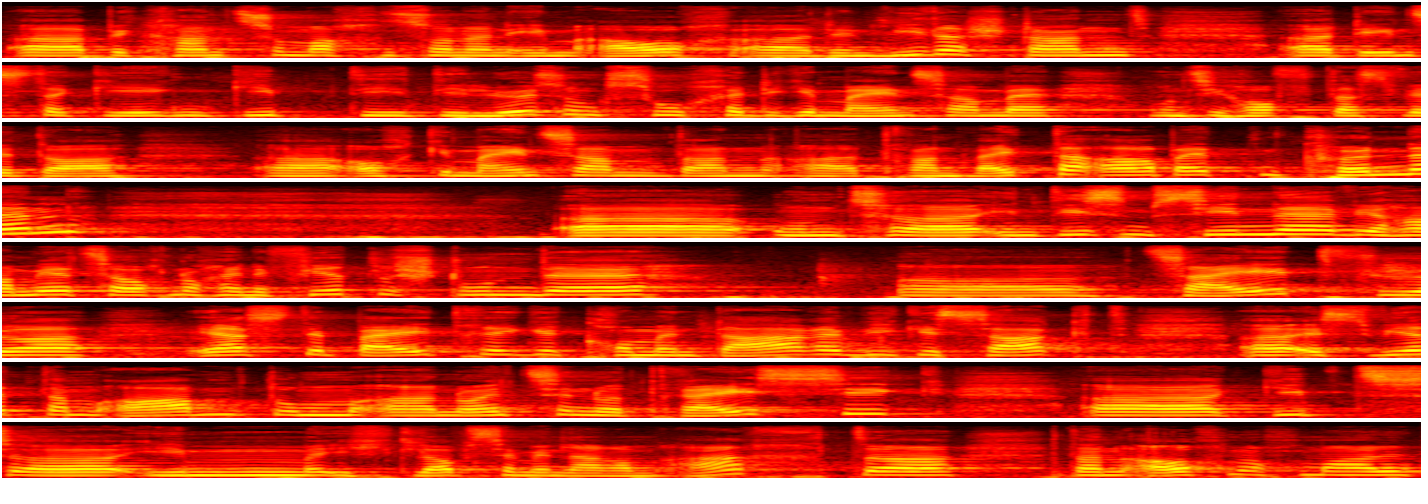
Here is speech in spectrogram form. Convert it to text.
äh, bekannt zu machen, sondern eben auch äh, den Widerstand, äh, den es dagegen gibt, die, die Lösungssuche, die gemeinsame. Und sie hofft, dass wir da auch gemeinsam dann dran weiterarbeiten können. Und in diesem Sinne, wir haben jetzt auch noch eine Viertelstunde Zeit für erste Beiträge, Kommentare. Wie gesagt, äh, es wird am Abend um 19.30 Uhr äh, gibt es im, ich glaube, Seminar um 8 dann auch nochmal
